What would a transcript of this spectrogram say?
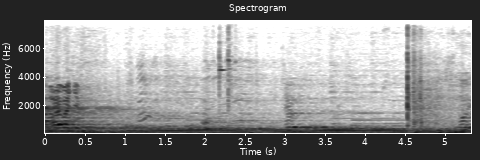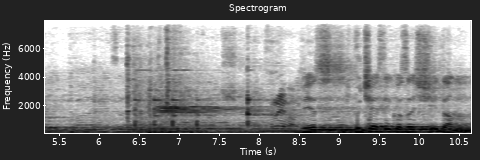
Давай, Вадим. Вес участнику засчитан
